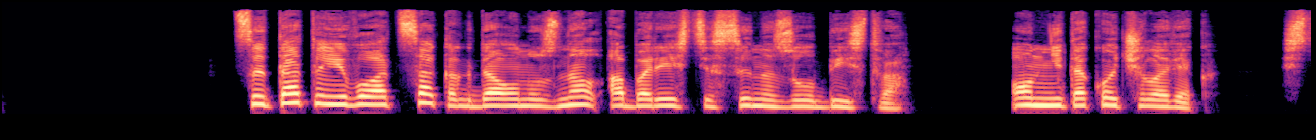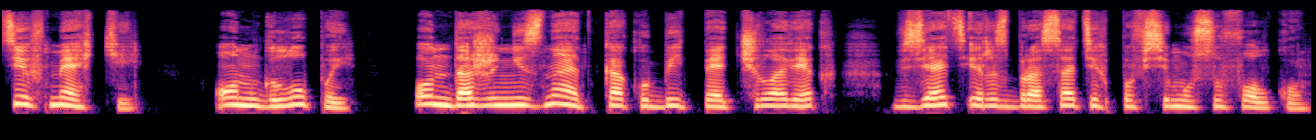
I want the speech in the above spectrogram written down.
цитата его отца, когда он узнал об аресте сына за убийство. «Он не такой человек. Стив мягкий. Он глупый, он даже не знает, как убить пять человек, взять и разбросать их по всему Суфолку.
